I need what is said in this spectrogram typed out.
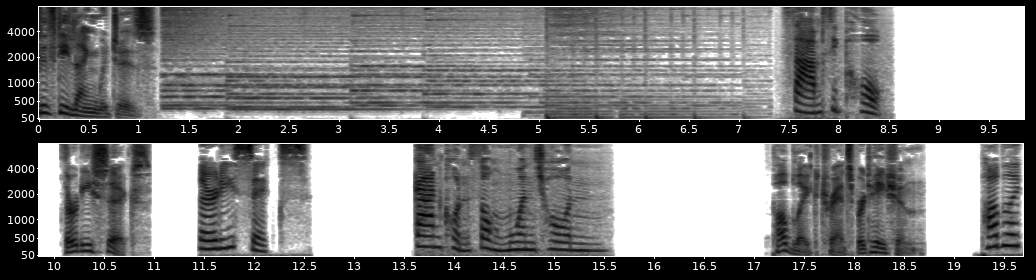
50 languages. สามสิบหก 36. 36. การขนส่งมวลชน Public transportation. Public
